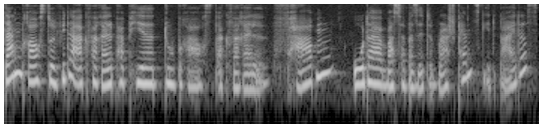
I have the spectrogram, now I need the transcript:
dann brauchst du wieder Aquarellpapier, du brauchst Aquarellfarben, oder wasserbasierte Brushpens, geht beides.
